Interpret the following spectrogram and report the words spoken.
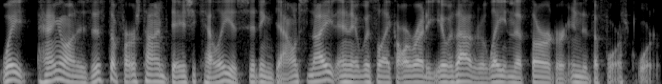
"Wait, hang on, is this the first time Deja Kelly is sitting down tonight?" And it was like already, it was either late in the third or into the fourth quarter.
